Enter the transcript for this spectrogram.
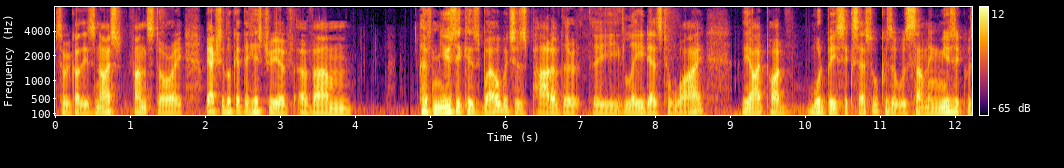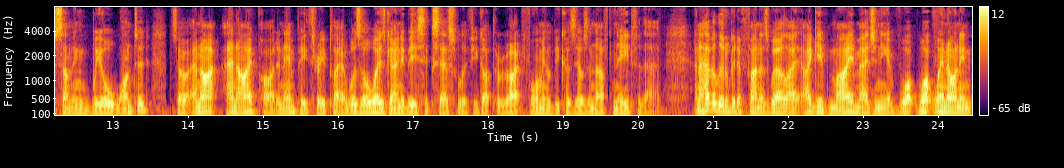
So we've got this nice fun story. We actually look at the history of of um, of music as well, which is part of the the lead as to why the iPod would be successful because it was something music was something we all wanted. So an, an ipod an mp3 player was always going to be successful if you got the right formula because there was enough need for that. And i have a little bit of fun as well. I, I give my imagining of what, what went on in,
